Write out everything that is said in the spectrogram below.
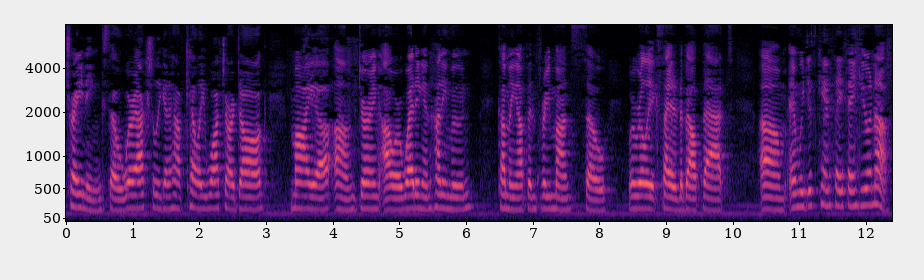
training. So we're actually going to have Kelly watch our dog Maya um, during our wedding and honeymoon coming up in three months. So we're really excited about that. Um, and we just can't say thank you enough.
